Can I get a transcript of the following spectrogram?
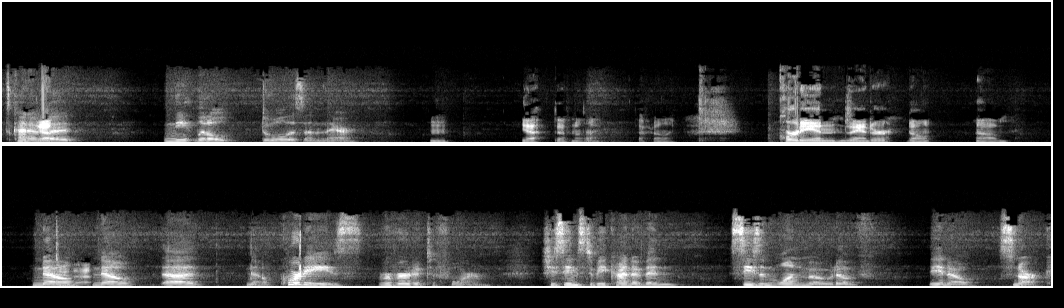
It's kind of Yeah. a neat little dualism there. Yeah, definitely, definitely. Cordy and Xander don't. Um, No, do that. no, uh, no. Cordy's reverted to form. She seems to be kind of in season one mode of, you know, snark.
